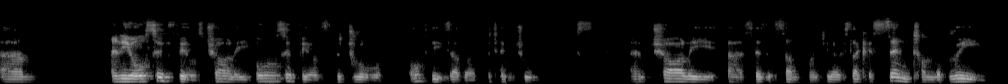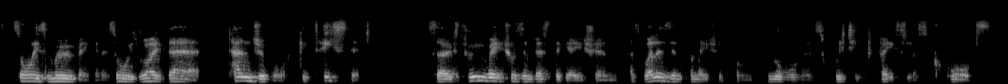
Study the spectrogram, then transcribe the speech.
Um, and he also feels, Charlie also feels the draw of these other potential wolves. And Charlie uh, says at some point, you know, it's like a scent on the breeze. It's always moving and it's always right there, tangible. I can taste it. So through Rachel's investigation, as well as information from Lorna's witty, faceless corpse,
